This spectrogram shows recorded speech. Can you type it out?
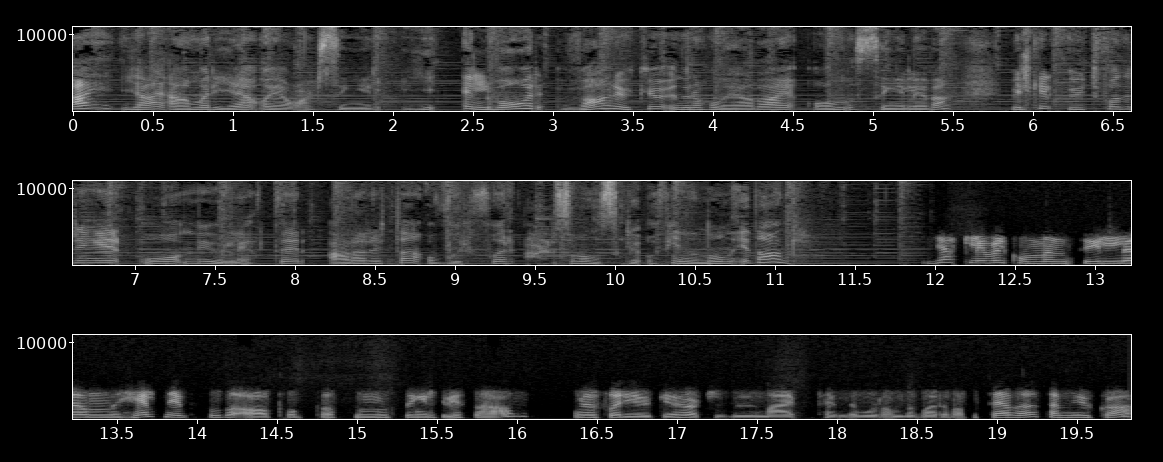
Hei, jeg er Marie, og jeg har vært singel i elleve år. Hver uke underholder jeg deg om singellivet. Hvilke utfordringer og muligheter er der ute, og hvorfor er det så vanskelig å finne noen i dag? Hjertelig velkommen til en helt ny episode av podkasten Singelkrisa. Forrige uke hørte du meg fortelle hvordan det var å være på TV denne uka.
